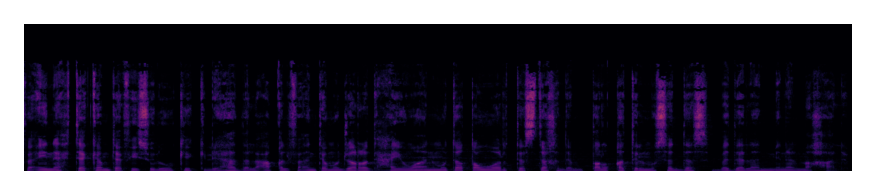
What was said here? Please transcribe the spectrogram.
فإن احتكمت في سلوكك لهذا العقل فأنت مجرد حيوان متطور تستخدم طلقة المسدس بدلا من المخالب.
